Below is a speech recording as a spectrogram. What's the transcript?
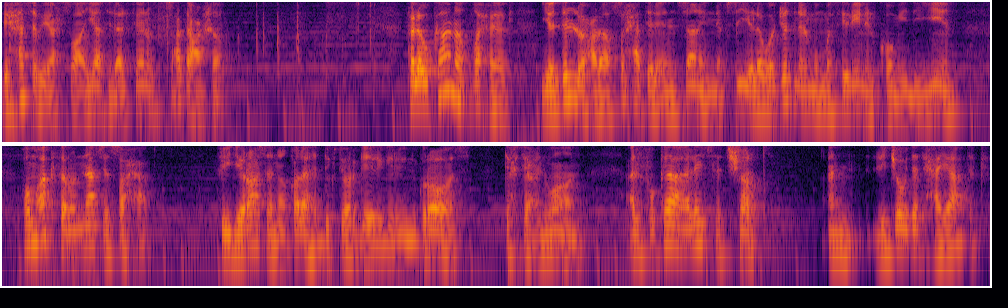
بحسب إحصائيات 2019 فلو كان الضحك يدل على صحة الإنسان النفسية لوجدنا الممثلين الكوميديين هم أكثر الناس صحة. في دراسة نقلها الدكتور جيل جرين جروس تحت عنوان الفكاهة ليست شرط عن لجودة حياتك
